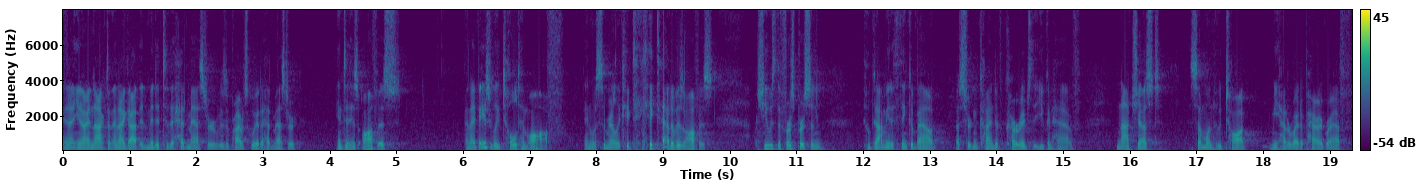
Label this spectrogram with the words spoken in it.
And I, you know, I knocked, and I got admitted to the headmaster. It was a private school. We had a headmaster into his office, and I basically told him off and was summarily kicked, kicked out of his office. She was the first person who got me to think about a certain kind of courage that you can have, not just someone who taught me how to write a paragraph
